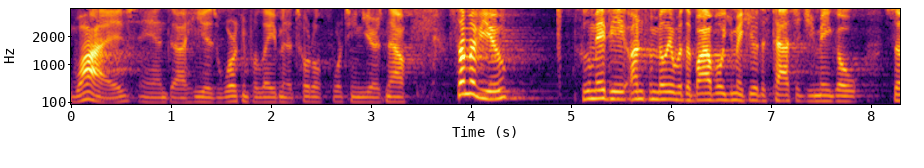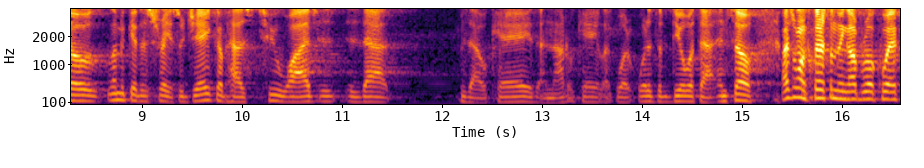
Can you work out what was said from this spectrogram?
wives, and uh, he is working for Laban a total of 14 years. Now, some of you who may be unfamiliar with the Bible, you may hear this passage, you may go, so let me get this straight. So Jacob has two wives. Is, is that is that okay? Is that not okay? Like, what, what is the deal with that? And so, I just want to clear something up real quick.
